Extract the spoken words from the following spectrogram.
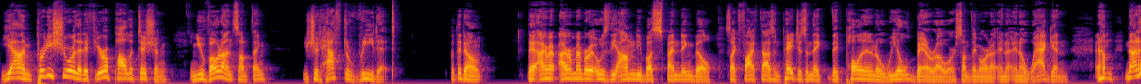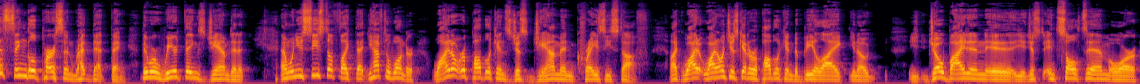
yeah, I'm pretty sure that if you're a politician and you vote on something, you should have to read it. But they don't. They, I, I remember it was the omnibus spending bill. It's like 5,000 pages, and they, they pull it in a wheelbarrow or something or in a, in a, in a wagon. And um, not a single person read that thing. There were weird things jammed in it. And when you see stuff like that, you have to wonder why don't Republicans just jam in crazy stuff? Like, why, why don't you just get a Republican to be like, you know, Joe Biden, uh, you just insult him or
